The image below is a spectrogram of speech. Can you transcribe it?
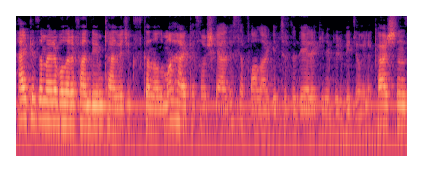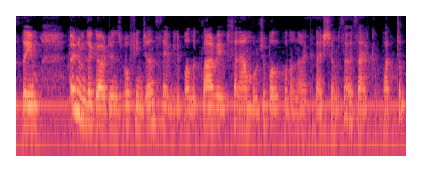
Herkese merhabalar efendim. Telveci Kız kanalıma herkes hoş geldi, sefalar getirdi diyerek yine bir video ile karşınızdayım. Önümde gördüğünüz bu fincanı sevgili balıklar ve yükselen burcu balık olan arkadaşlarımıza özel kapattım.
